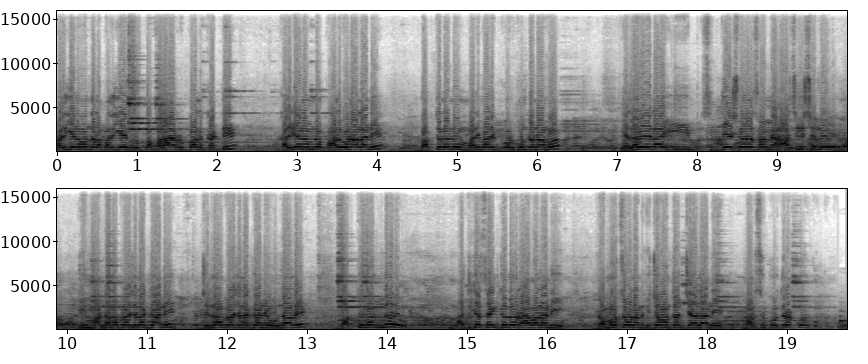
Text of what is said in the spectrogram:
పదిహేను వందల పదిహేను రూపాయలు పదహారు రూపాయలు కట్టి కళ్యాణంలో పాల్గొనాలని భక్తులను మరి మరి కోరుకుంటున్నాము. ఎల్లవేళ ఈ సిద్ధేశ్వర స్వామి ఆశీస్సులు ఈ మండల ప్రజలకు కానీ జిల్లా ప్రజలకు కానీ ఉండాలి. భక్తులందరూ అధిక సంఖ్యలో రావాలని బ్రహ్మోత్సవాలను విజయవంతం చేయాలని మనస్ఫూర్తిగా కోరుకుంటున్నాను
